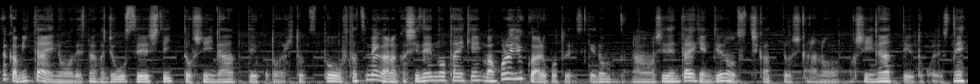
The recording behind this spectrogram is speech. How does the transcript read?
なんかみたいのをですね、なんか醸成していってほしいなっていうことが1つと、2つ目がなんか自然の体験？まあこれはよくあることですけども、あの自然体験っていうのを培ってほしあの欲しいなっていうところですね。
